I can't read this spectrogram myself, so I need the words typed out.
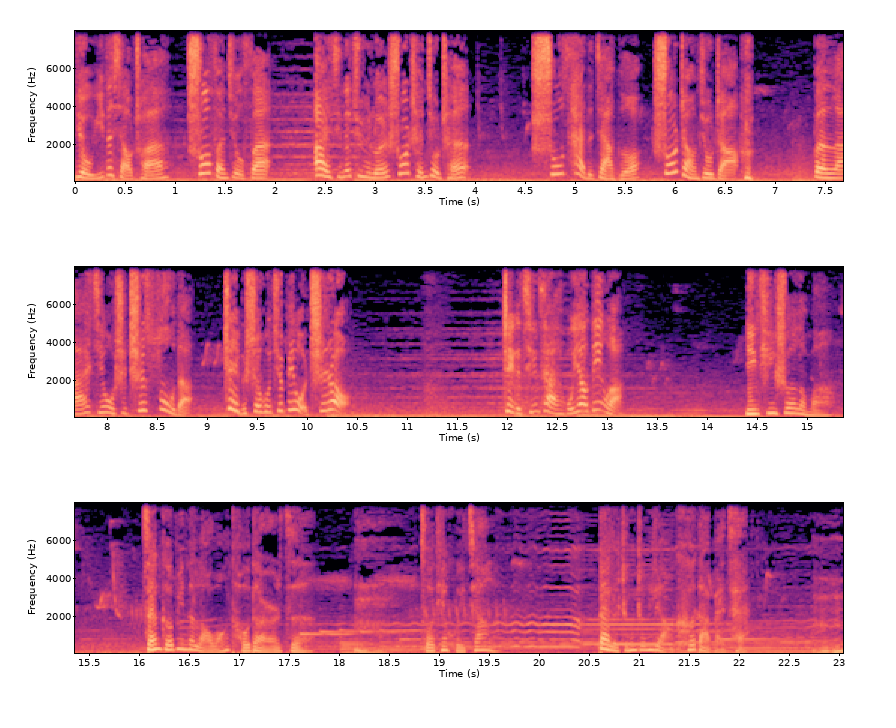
友谊的小船说翻就翻，爱情的巨轮说沉就沉，蔬菜的价格说涨就涨。本来姐我是吃素的，这个社会却逼我吃肉。这个青菜我要定了。您听说了吗？咱隔壁那老王头的儿子。嗯，昨天回家了，带了整整两颗大白菜。嗯，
